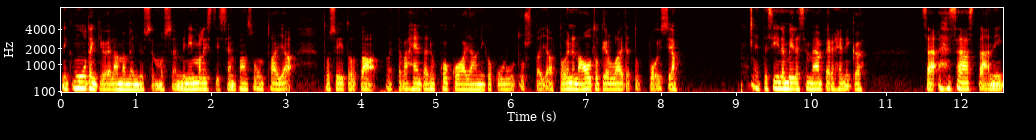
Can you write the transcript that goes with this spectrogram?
niin muutenkin jo elämä mennyt semmoiseen minimalistisempaan suuntaan ja tosi, tuota, että vähentänyt koko ajan niin kulutusta ja toinen autokin on laitettu pois. Ja, että siinä mielessä meidän perhe niin sä, säästää niin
